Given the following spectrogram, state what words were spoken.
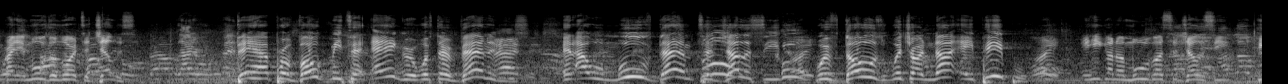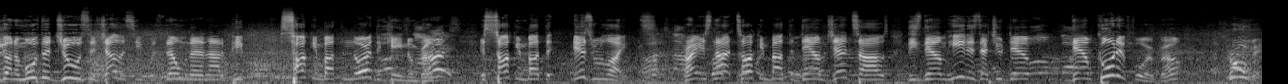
right? They move the Lord to jealousy. They have provoked me to anger with their vanities, and I will move them to jealousy with those which are not a people. Right? And he gonna move us to jealousy. He gonna move the Jews to jealousy with them that are not a people. It's talking about the northern kingdom, brother. It's talking about the Israelites, right? It's not talking about the damn Gentiles, these damn heathens that you damn damn cooning for, bro. Prove it.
